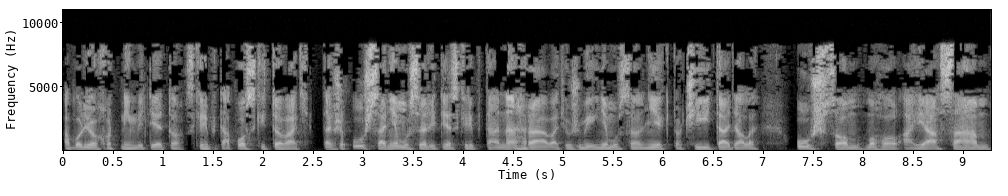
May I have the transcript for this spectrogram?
a boli ochotní mi tieto skriptá poskytovať, takže už sa nemuseli tie skriptá nahrávať, už mi ich nemusel niekto čítať, ale už som mohol aj ja sám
